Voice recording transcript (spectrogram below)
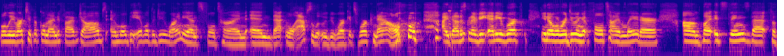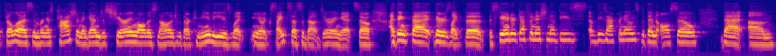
we'll leave our typical nine to five jobs and we'll be able to do finance full time, and that will absolutely be work. It's work now. I doubt it's going to be any work, you know, when we're doing it full time later. Um, but it's things that fulfill us and bring us passion. Again, just sharing all this knowledge with our community is what you know excites us about doing it. So I think that there's like the the standard definition of these of these acronyms, but then also that um,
